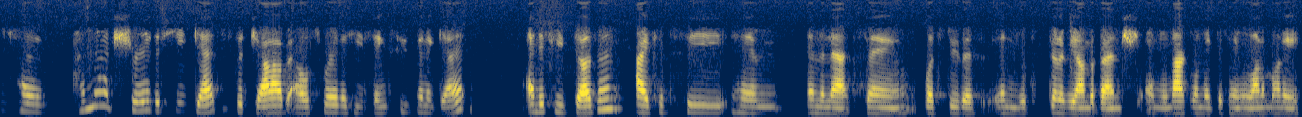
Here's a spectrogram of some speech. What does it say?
because I'm not sure that he gets the job elsewhere that he thinks he's going to get. And if he doesn't, I could see him and the Nats saying, let's do this, and you're going to be on the bench, and you're not going to make the same amount of money,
